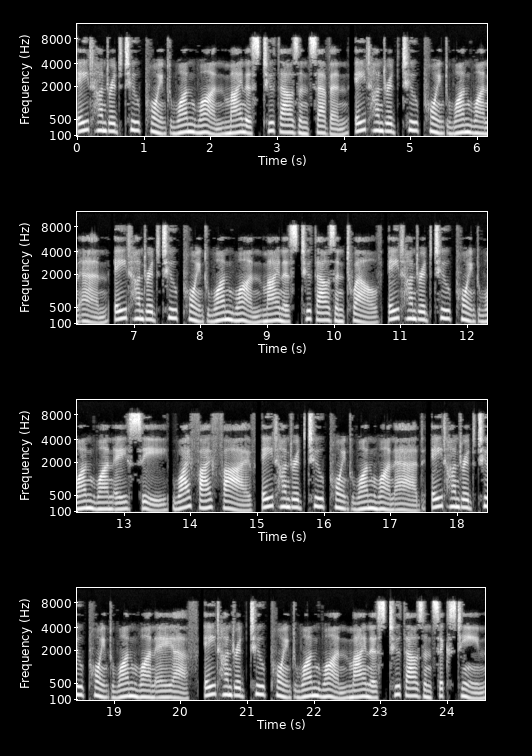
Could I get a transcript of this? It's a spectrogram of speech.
802.11-2007, 802.11n, 802.11-2012 12, 802.11 AC Wi-Fi 5, 802.11 AD, 802.11 AF, 802.11-2016,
